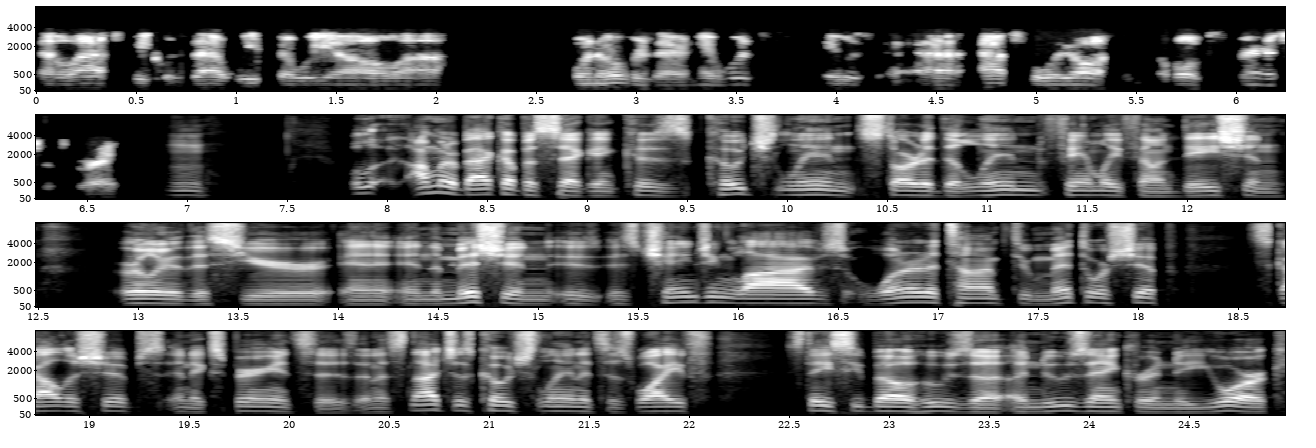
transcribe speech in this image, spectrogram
that last week was that week that we all uh, went over there, and it was it was uh, absolutely awesome. The whole experience was great. Mm. Well, I'm going to back up a second because Coach Lynn started the Lynn Family Foundation earlier this year, and, and the mission is, is, changing lives one at a time through mentorship, scholarships, and experiences. And it's not just Coach Lynn; it's his wife. Stacy Bell, who's a, a, news anchor in New York,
